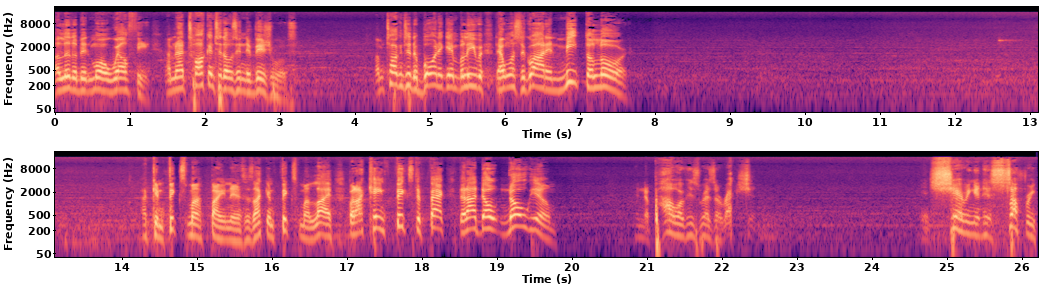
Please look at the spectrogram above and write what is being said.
a little bit more wealthy. I'm not talking to those individuals. I'm talking to the born again believer that wants to go out and meet the Lord. I can fix my finances. I can fix my life, but I can't fix the fact that I don't know him and the power of his resurrection and sharing in his suffering.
